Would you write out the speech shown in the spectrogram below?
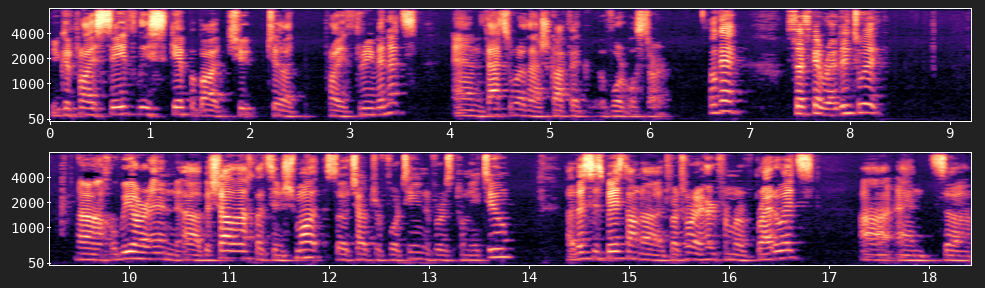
You could probably safely skip about two to like probably three minutes, and that's where the Hashkafic word will start. Okay, so let's get right into it. Uh, we are in uh, Beshalach, that's in Shmot, so chapter 14, verse 22. Uh, this is based on a Torah I heard from Rav Breitowitz, uh, and uh,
